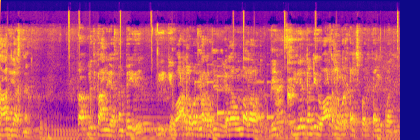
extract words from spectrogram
హాని చేస్తుందండి ప్రకృతికి హాని చేస్తుందంటే ఇది వాటర్లో కూడా కరగదు ఎలా ఉందో అలా ఉంటుంది. ఇది ఏంటంటే ఇది వాటర్లో కూడా కలిసిపోతుంది కరిగిపోతుంది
